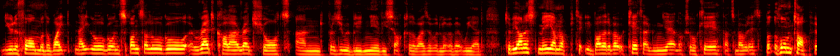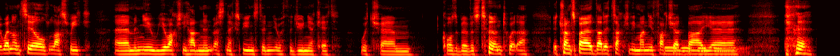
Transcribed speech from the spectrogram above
uniform with a white Nike logo and sponsor logo, a red collar, red shorts, and presumably navy socks. Otherwise, it would look a bit weird. To be honest, me, I'm not particularly bothered about the kit. I mean, yeah, it looks okay. That's about it. But the home top, it went on sale last week, um, and you you actually had an interesting experience, didn't you, with the junior kit, which um, caused a bit of a stir on Twitter. It transpired that it's actually manufactured by. Uh,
